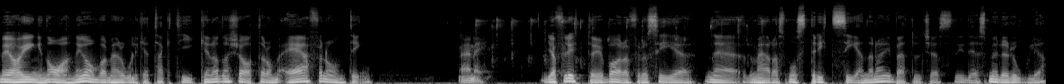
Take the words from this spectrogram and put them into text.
Men jag har ju ingen aning om vad de här olika taktikerna de tjatar om är för någonting. Nej, nej. Jag flyttar ju bara för att se när de här små stridsscenerna i Battle Chess. Det är det som är det roliga.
